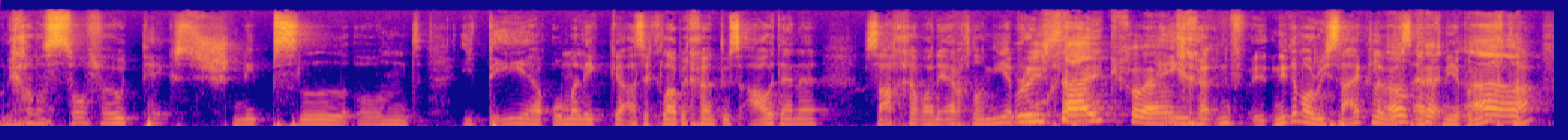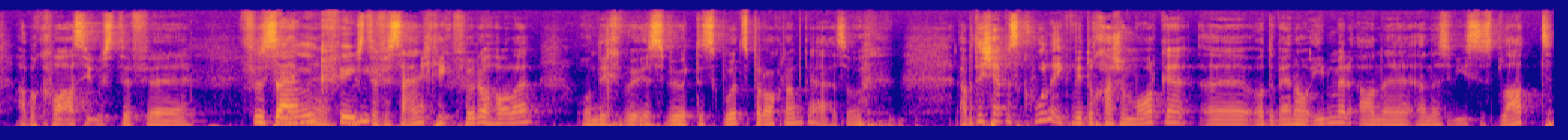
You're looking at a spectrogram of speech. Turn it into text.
Und ich habe noch so viele Textschnipsel und Ideen rumliegen. Also ich glaube, ich könnte aus all diesen Sachen, die ich einfach noch nie gebraucht Recyceln. habe... Ich könnte nicht einmal recyceln, weil ich es einfach nie gebraucht ah. habe, aber quasi aus der Ver Versenkung. Aus der Versenkung vorholen und ich, es würde ein gutes Programm geben. So. Aber das ist eben das Coole, irgendwie, du kannst am Morgen äh, oder wenn auch immer an, eine, an ein weißes Blatt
